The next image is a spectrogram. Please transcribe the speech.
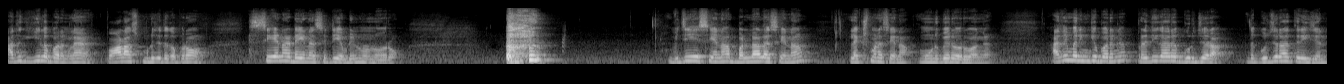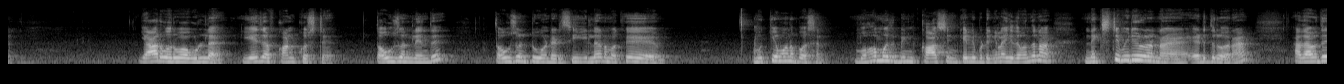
அதுக்கு கீழே பாருங்களேன் பாலாஸ் முடிஞ்சதுக்கப்புறம் சேனா டைனாசிட்டி அப்படின்னு ஒன்று வரும். விஜயசேனா பல்லால சேனா லக்ஷ்மண சேனா மூணு பேர் வருவாங்க. அதே மாதிரி இங்கே பாருங்கள் பிரதிகார குர்ஜரா இந்த குஜராத் ரீஜன் யார் வருவா உள்ள? ஏஜ் ஆஃப் கான்கொஸ்ட்டு தௌசண்ட்லேருந்து தௌசண்ட் டூ ஹண்ட்ரட் சியில் நமக்கு முக்கியமான பர்சன் முகமது பின் காசிம் கேள்விப்பட்டீங்களா இதை வந்து நான் நெக்ஸ்ட் வீடியோவில் நான் எடுத்துகிட்டு வரேன். அதாவது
